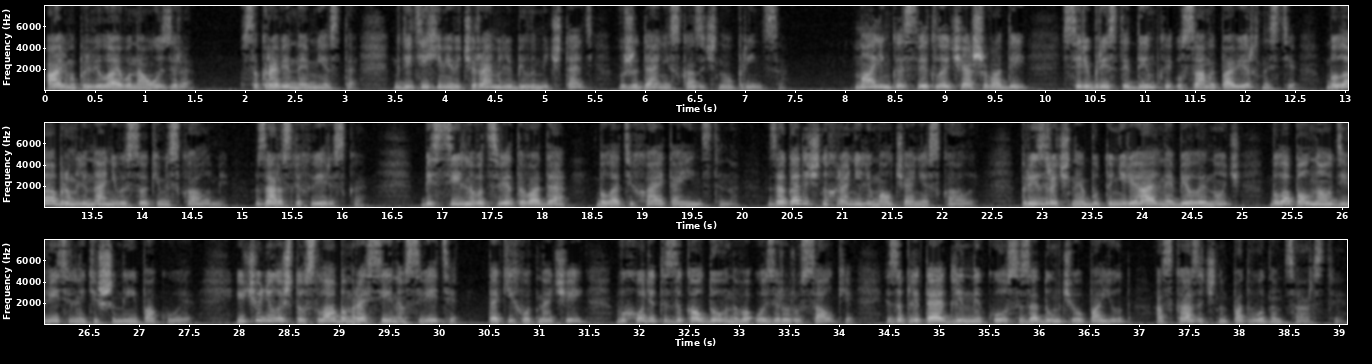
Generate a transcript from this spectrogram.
Альма привела его на озеро, в сокровенное место, где тихими вечерами любила мечтать в ожидании сказочного принца. Маленькая светлая чаша воды с серебристой дымкой у самой поверхности была обрамлена невысокими скалами в зарослях вереска. Бессильного цвета вода была тиха и таинственна. Загадочно хранили молчание скалы. Призрачная, будто нереальная белая ночь была полна удивительной тишины и покоя. И чудилось, что в слабом рассеянном свете таких вот ночей выходят из заколдованного озера русалки и, заплетая длинные косы, задумчиво поют о сказочном подводном царстве.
